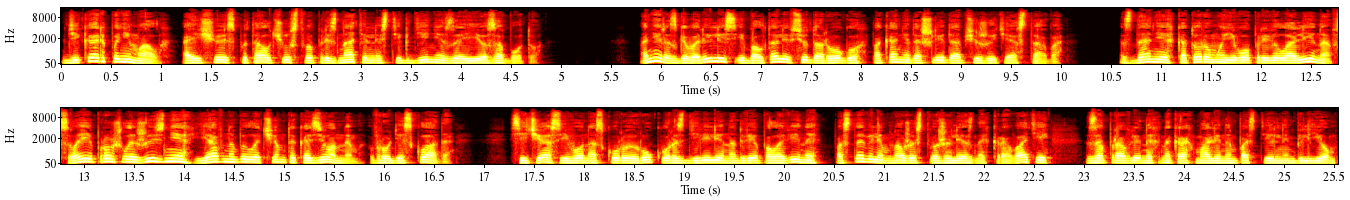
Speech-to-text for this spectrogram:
Дикарь понимал, а еще испытал чувство признательности к Дине за ее заботу. Они разговорились и болтали всю дорогу, пока не дошли до общежития стаба. Здание, к которому его привела Лина, в своей прошлой жизни явно было чем-то казенным, вроде склада. Сейчас его на скорую руку разделили на две половины, поставили множество железных кроватей, заправленных накрахмаленным постельным бельем,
